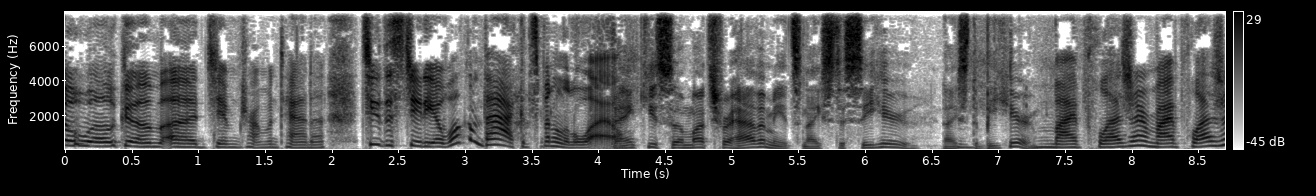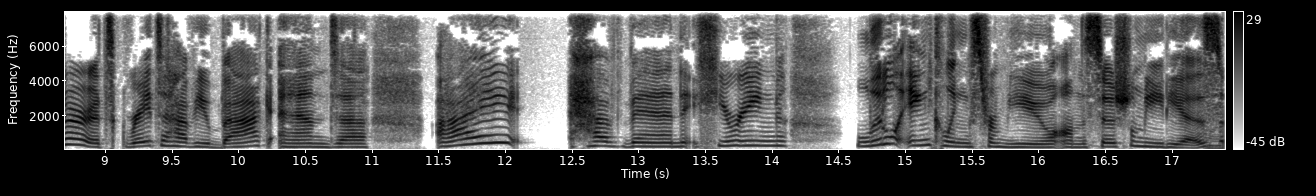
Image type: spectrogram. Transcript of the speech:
Want to welcome uh, Jim Tramontana to the studio. Welcome back. It's been a little while. Thank you so much for having me. It's nice to see you. Nice to be here. My pleasure. My pleasure. It's great to have you back. And uh, I have been hearing little inklings from you on the social medias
